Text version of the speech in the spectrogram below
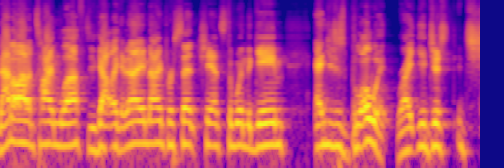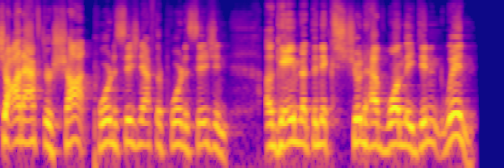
not a lot of time left. You got like a 99% chance to win the game, and you just blow it, right? You just shot after shot, poor decision after poor decision. A game that the Knicks should have won, they didn't win.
